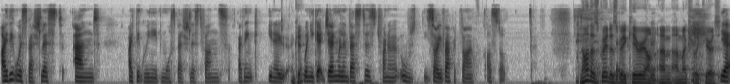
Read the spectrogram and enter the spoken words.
I think we're specialist, and I think we need more specialist funds. I think you know Okay. when you get general investors trying to. Oh, sorry, rapid fire. I'll stop. No, that's great. That's great. Carry on. I'm, I'm actually curious. Yeah.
